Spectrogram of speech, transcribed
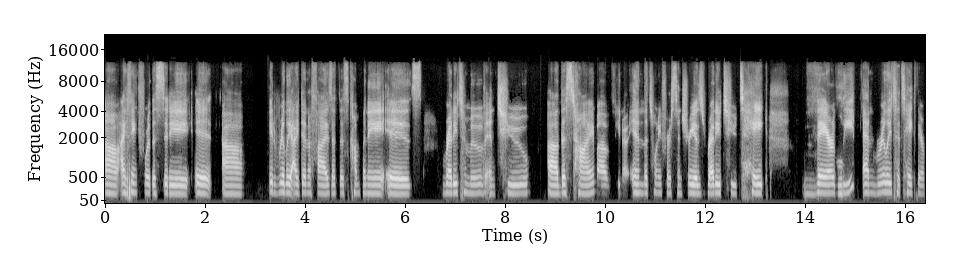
uh, i think for the city it uh, it really identifies that this company is ready to move into uh, this time of you know in the 21st century is ready to take their leap and really to take their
